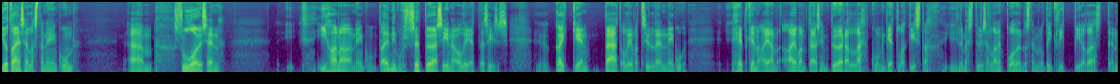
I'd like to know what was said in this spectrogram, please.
jotain sellaista niin kuin, äm, suloisen ihanaa niin kuin, tai niin kuin söpöä siinä oli, että siis kaikkien päät olivat silleen niin kuin hetken ajan aivan täysin pyörällä, kun Getlakista ilmestyi sellainen puolentoista minuutin klippi, jota sitten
